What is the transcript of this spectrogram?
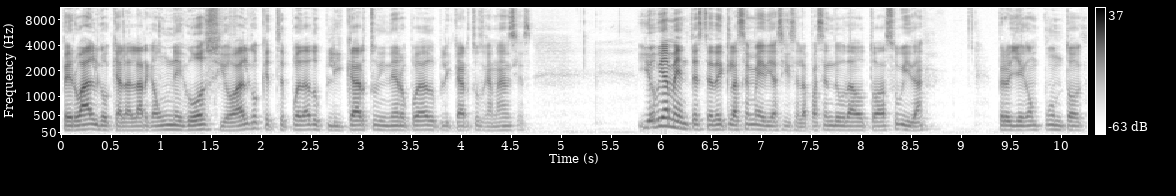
pero algo que a la larga, un negocio, algo que te pueda duplicar tu dinero, pueda duplicar tus ganancias. Y obviamente este de clase media, si se la pasa endeudado toda su vida, pero llega un punto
